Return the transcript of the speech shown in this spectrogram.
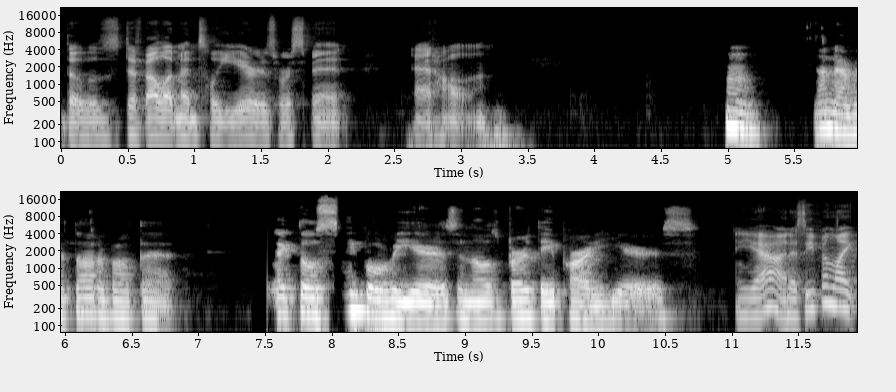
those developmental years were spent at home. Hmm. I never thought about that. Like those sleepover years and those birthday party years. Yeah. And it's even like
